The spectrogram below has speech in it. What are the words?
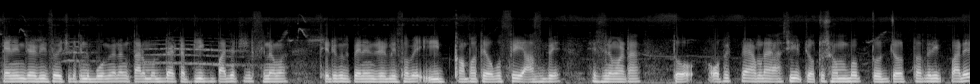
প্যান ইন্ডিয়া রিলিজ হয়েছিল কিন্তু বুমেরাং তার মধ্যে একটা বিগ বাজেটের সিনেমা সেটি কিন্তু প্যান ইন্ডিয়া রিলিজ হবে। ঈদ কাঁপাতে অবশ্যই আসবে সেই সিনেমাটা। তো অপেক্ষায় আমরা আছি যত সম্ভব তো যত তাড়াতাড়ি পারে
